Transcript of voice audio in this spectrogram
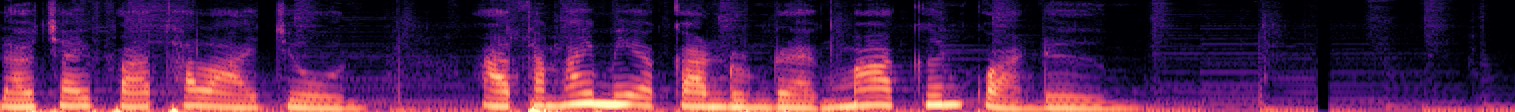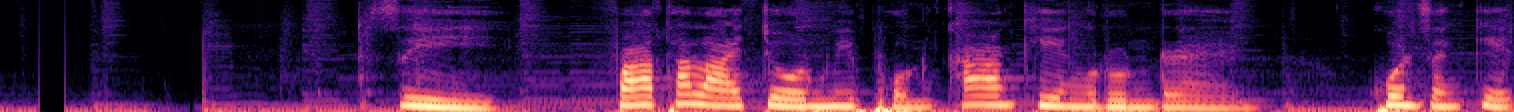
แล้วใช้ฟ้าทลายโจร อาจทำให้มีอาการรุนแรงมากขึ้นกว่าเดิม 4. ฟ้าทลายโจรมีผลข้างเคียงรุนแรง ควรสังเกต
